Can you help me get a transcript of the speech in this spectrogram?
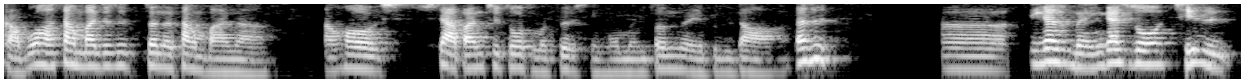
搞不好上班就是真的上班啊，然后下班去做什么事情，我们真的也不知道啊。但是，呃，应该没，应该是说，其实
